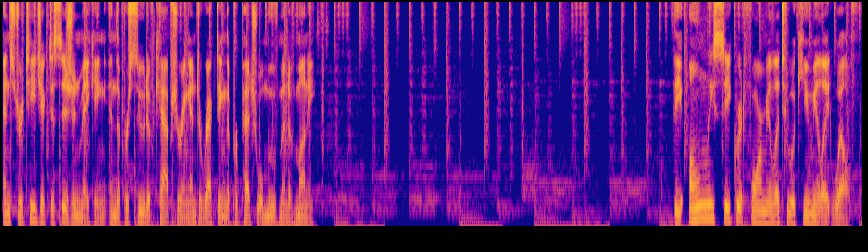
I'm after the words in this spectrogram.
and strategic decision-making in the pursuit of capturing and directing the perpetual movement of money. The only secret formula to accumulate wealth.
